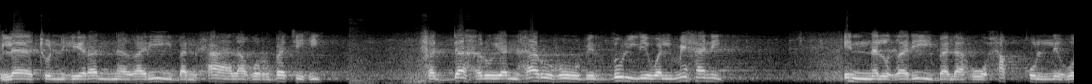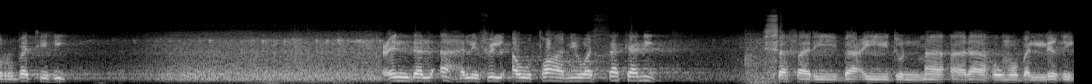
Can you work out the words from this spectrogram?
لا تنهرن غريبا حال غربته فالدهر ينهره بالذل والمحن إن الغريب له حق لغربته. عند الأهل في الأوطان والسكن. سفري بعيد ما أراه مبلغي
